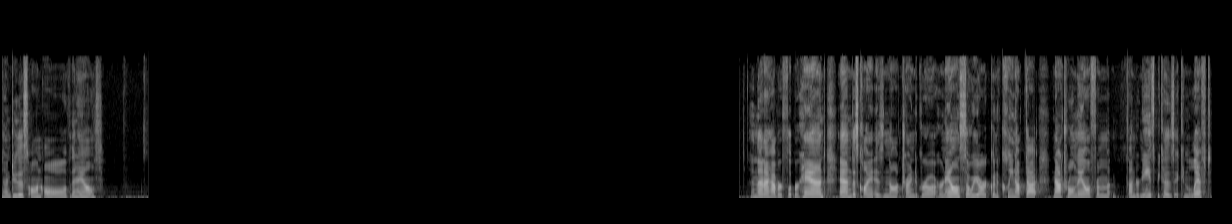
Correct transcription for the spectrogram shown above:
And do this on all of the nails. And then I have her flip her hand, and this client is not trying to grow out her nails, so we are going to clean up that natural nail from underneath because it can lift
